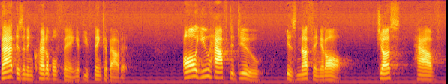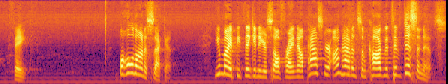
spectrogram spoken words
That is an incredible thing if you think about it. All you have to do is nothing at all. Just have faith. But hold on a second. You might be thinking to yourself right now, Pastor, I'm having some cognitive dissonance.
